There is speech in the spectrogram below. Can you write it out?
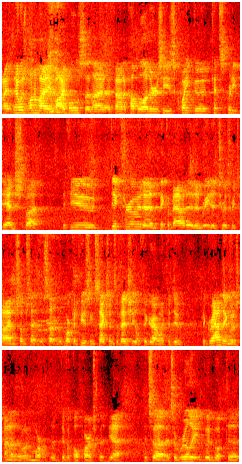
I, that was one of my Bibles, and I, I, found a couple others. He's quite good. Gets pretty dense, but if you dig through it and think about it and read it two or three times, some, some more confusing sections, eventually you'll figure out what to do. The grounding was kind of one of the more difficult parts, but yeah, it's a it's a really good book to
